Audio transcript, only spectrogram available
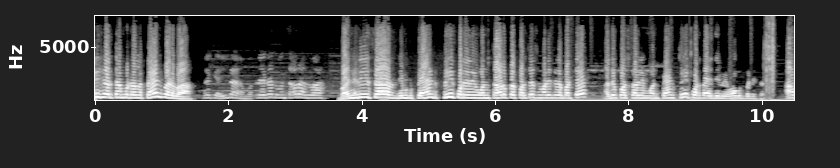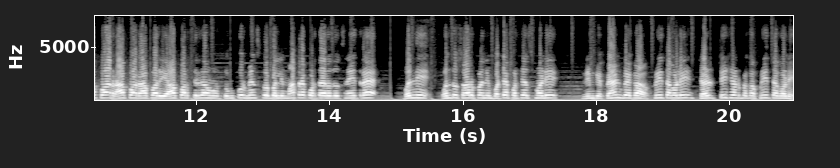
ಟಿ ಶರ್ಟ್ ತಂದ್ಬಿಟ್ರಲ್ಲ ಪ್ಯಾಂಟ್ ಬೇಡವಾ? ಯಾಕೆ ಇಲ್ಲ ನಮ್ಮ ಹತ್ರ ಇರೋದು ಒಂದ್ ಸಾವಿರ ಅಲ್ವಾ? ಬನ್ನಿ ಸರ್ ನಿಮ್ಗೆ ಪ್ಯಾಂಟ್ ಫ್ರೀ ಕೊಡ್ತೀವಿ ನೀವು ಒಂದ್ ಸಾವಿರ ರೂಪಾಯಿ ಪರ್ಚೇಸ್ ಮಾಡಿದ್ರೆ ಬಟ್ಟೆ ಅದಕ್ಕೋಸ್ಕರ ನಿಮ್ಗೆ ಒಂದ್ ಪ್ಯಾಂಟ್ ಫ್ರೀ ಕೊಡ್ತಾ ಇದೀವಿ ಹೋಗ್ಬಿಟ್ಟು ಬನ್ನಿ ಸರ್. ಆಫರ್ ಆಫರ್ ಆಫರ್ ಈ ಆಫರ್ ತಿರ್ಗಾ ತುಮಕೂರು ಮೆನ್ಸ್ ಕ್ಲಬ್ ಅಲ್ಲಿ ಮಾತ್ರ ಕೊಡ್ತಾ ಇರೋದು ಸ್ನೇಹಿತರೆ. ಬನ್ನಿ ಒಂದು ಸಾವಿರ ರೂಪಾಯಿ ನೀವು ಬಟ್ಟೆ ಪರ್ಚೇಸ್ ಮಾಡಿ ನಿಮ್ಗೆ ಪ್ಯಾಂಟ್ ಬೇಕಾ ಫ್ರೀ ತಗೊಳ್ಳಿ ಶರ್ಟ್ ಟಿ ಶರ್ಟ್ ಬೇಕಾ ಫ್ರೀ ತಗೊಳ್ಳಿ.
